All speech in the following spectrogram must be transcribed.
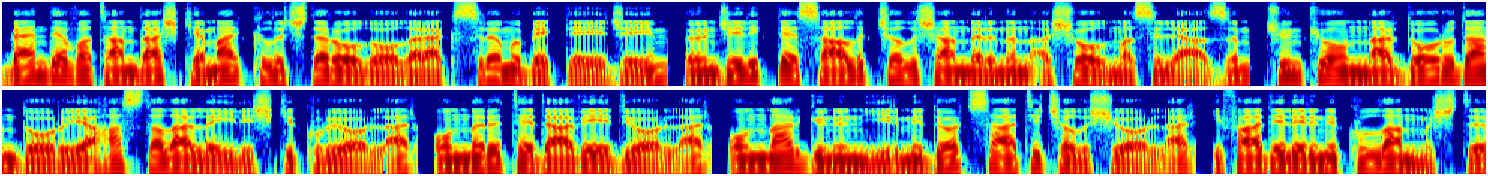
ben de vatandaş Kemal Kılıçdaroğlu olarak sıramı bekleyeceğim, öncelikle sağlık çalışanlarının aşı olması lazım, çünkü onlar doğrudan doğruya hastalarla ilişki kuruyorlar, onları tedavi ediyorlar, onlar günün 24 saati çalışıyorlar, ifadelerini kullanmıştı.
